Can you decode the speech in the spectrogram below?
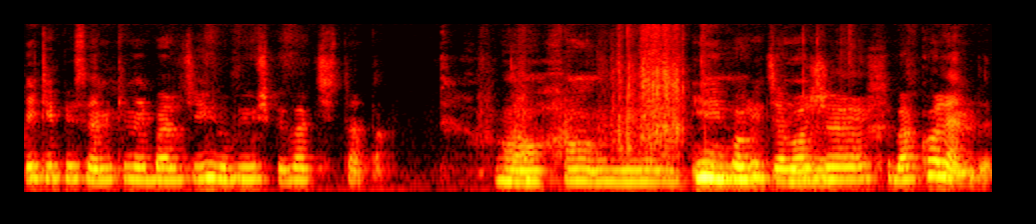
jakie piosenki najbardziej lubił śpiewać tata. No. I powiedziała, że chyba kolendy.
